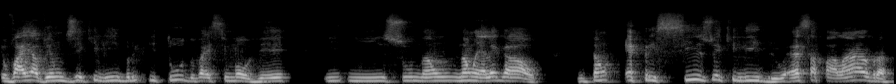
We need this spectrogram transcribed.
vai haver um desequilíbrio e tudo vai se mover e, e, isso não, não é legal. Então, é preciso equilíbrio. Essa palavra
